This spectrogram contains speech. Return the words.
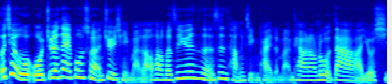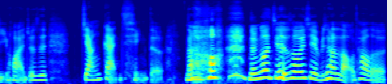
而且我我觉得那一部虽然剧情蛮老套，可是因为真的是场景拍的蛮漂亮。如果大家有喜欢，就是。讲感情的，然后 能够接受一些比较老套的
